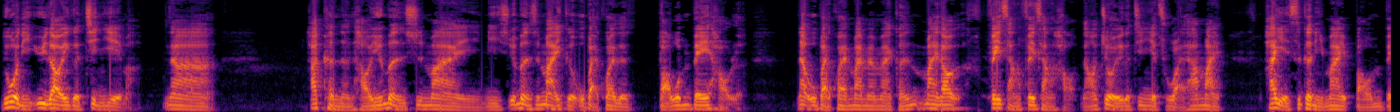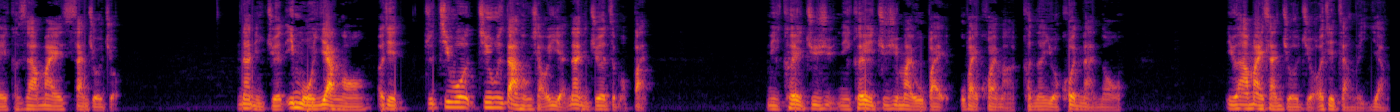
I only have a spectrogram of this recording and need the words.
如果你遇到一个敬业嘛，那他可能好，原本是卖你原本是卖一个五百块的保温杯好了，那五百块卖卖卖，可能卖到非常非常好，然后就有一个敬业出来，他卖他也是跟你卖保温杯，可是他卖三九九，那你觉得一模一样哦，而且就几乎几乎是大同小异啊，那你觉得怎么办？你可以继续你可以继续卖五百五百块吗？可能有困难哦，因为他卖三九九，而且长得一样。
